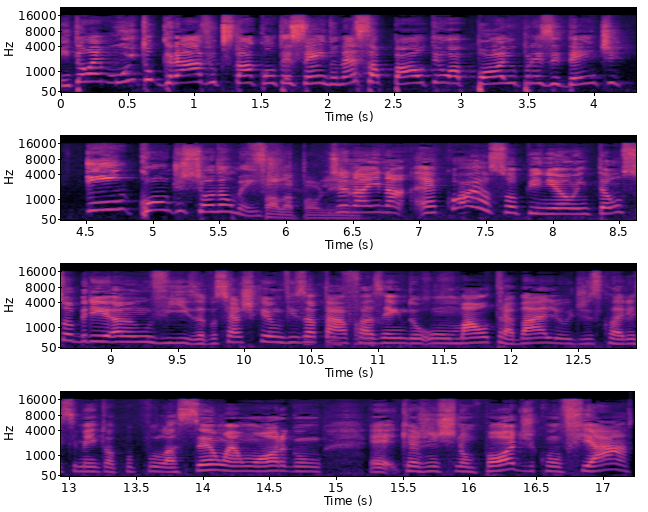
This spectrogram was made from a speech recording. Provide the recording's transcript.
Então é muito grave o que está acontecendo. Nessa pauta eu apoio o presidente incondicionalmente. Fala, Paulinha. Janaína, é, qual é a sua opinião, então, sobre a Anvisa? Você acha que a Anvisa está fazendo um mau trabalho de esclarecimento à população? É um órgão é, que a gente não pode confiar?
